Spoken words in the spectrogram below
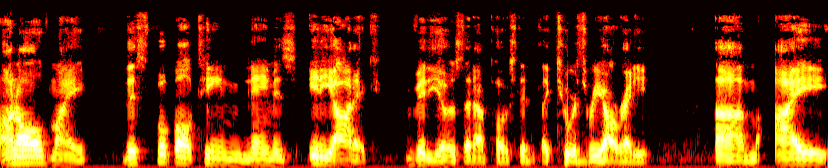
on all of my this football team name is idiotic videos that I've posted, like two or three already. Um, I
